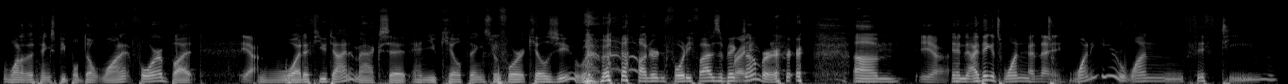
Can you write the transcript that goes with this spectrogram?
one of the things people don't want it for. But Yeah. what if you Dynamax it and you kill things before it kills you? 145 is a big Right. number. um, yeah. and I think it's And they- 120 or 115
